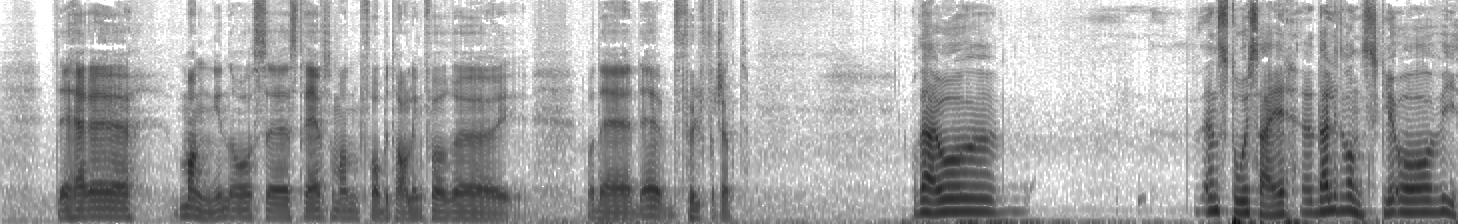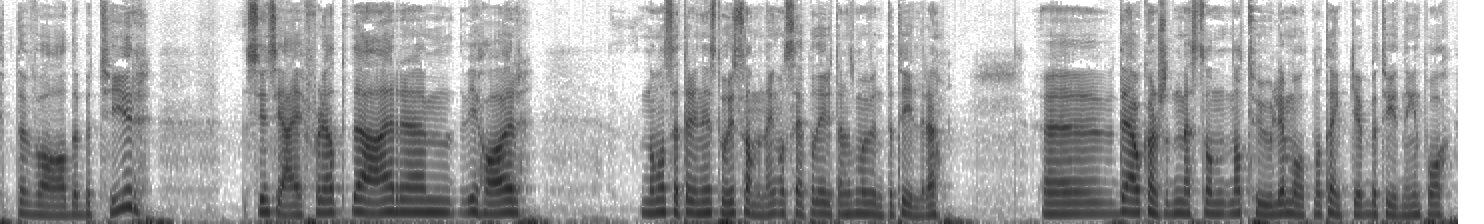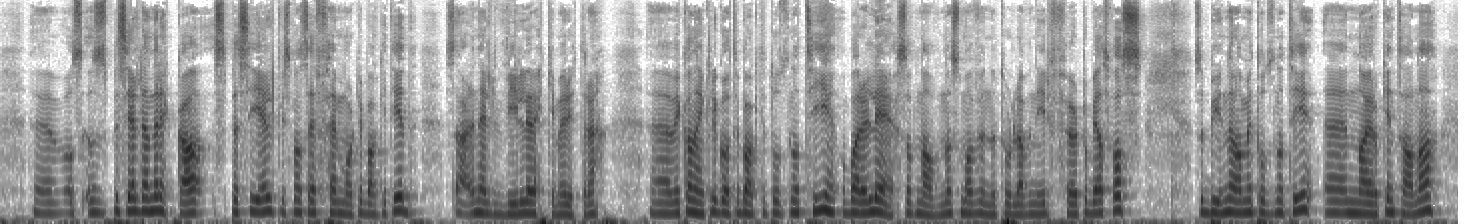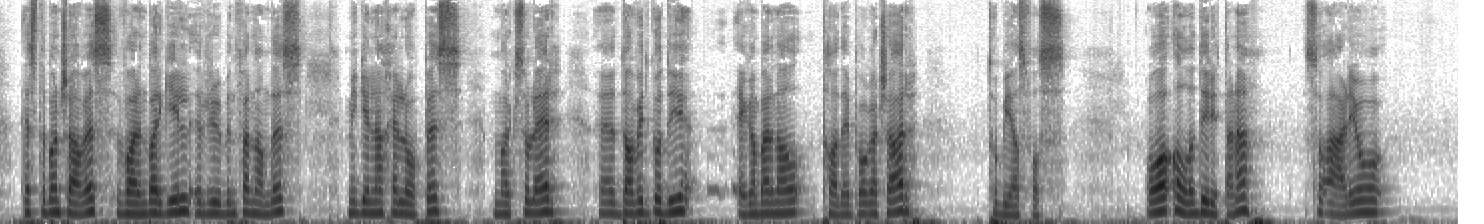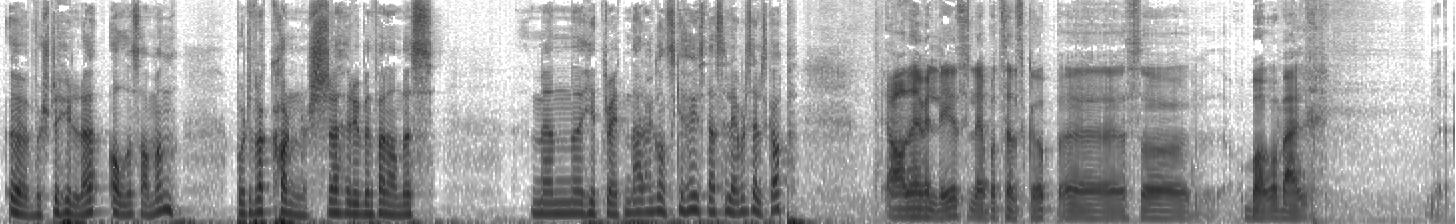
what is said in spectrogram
det her er mange års eh, strev som han får betaling for. Eh, og det, det er fullt fortjent. Og det er jo en stor seier. Det er litt vanskelig å vite hva det betyr. Syns jeg. Fordi at det er um, Vi har Når man setter det inn i historisk sammenheng og ser på de rytterne som har vunnet det tidligere uh, Det er jo kanskje den mest sånn naturlige måten å tenke betydningen på. Uh, og spesielt den rekka Spesielt hvis man ser fem år tilbake i tid, så er det en helt vill rekke med ryttere. Uh, vi kan egentlig gå tilbake til 2010 og bare lese opp navnene som har vunnet Tour de l'Avenir før Tobias Foss. Så begynner han i 2010. Nairo Quintana, Esteban Chávez, Varen Bargil, Ruben Fernandes, Miguel Ángel López, Marc Soler, eh, David Gody, Egan Bernal, Tadej Pogacar, Tobias Foss. Og alle de rytterne, så er det jo øverste hylle, alle sammen. Bortsett fra kanskje Ruben Fernandes. Men hitraten der er ganske høy, så det er celebert selskap. Ja, det er veldig celebert selskap. Eh, så bare å være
